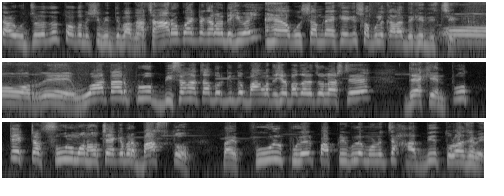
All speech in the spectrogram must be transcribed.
তার উজ্জ্বলতা তত বেশি বৃদ্ধি পাবে। আচ্ছা আরও কয়েকটা কালার দেখি ভাই। হ্যাঁ অবশ্যই আমরা একে একে সবগুলো কালার দেখিয়ে দিচ্ছি। ও রে ওয়াটার প্রুফ বিছানা চাদর কিন্তু বাংলাদেশের বাজারে চলে আসছে। দেখেন প্রত্যেকটা ফুল মনে হচ্ছে একেবারে বাস্তব। ভাই ফুল ফুলের পাপড়িগুলো মনে হচ্ছে হাত দিয়ে তোলা যাবে।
